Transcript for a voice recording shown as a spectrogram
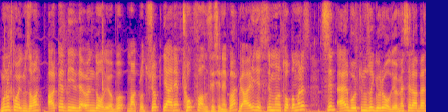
bunu koyduğum zaman arka değil de önde oluyor bu makro tuşu. Yani çok fazla seçenek var. Ve ayrıca sizin bunu toplamanız sizin el boyutunuza göre oluyor. Mesela ben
